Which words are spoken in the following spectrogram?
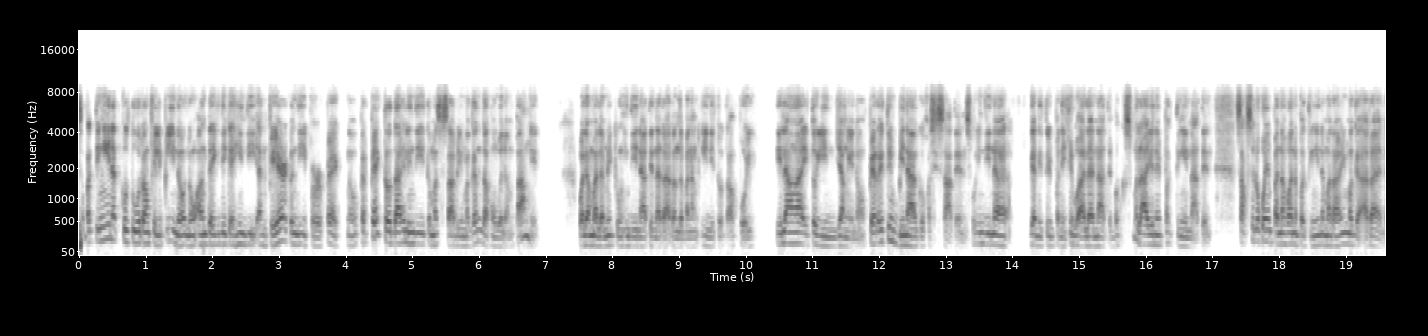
sa pagtingin at kulturang Filipino, no, ang daigdig ay hindi unfair kundi perfect, no? Perpekto dahil hindi ito masasabing maganda kung walang pangit. Walang malamig kung hindi natin nararamdaman ang init o apoy. Tila nga ito yin yang, you know? pero ito yung binago kasi sa atin. So hindi na ganito yung paniniwala natin. Bagkus malayo na yung pagtingin natin. Sa kasalukuyang panahon ng pagtingin na maraming mag-aaral,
